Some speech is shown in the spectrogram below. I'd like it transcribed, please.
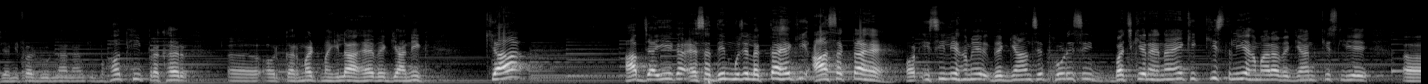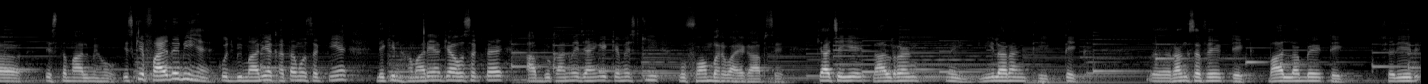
जेनिफर डूडना नाम की बहुत ही प्रखर और कर्मठ महिला है, वैज्ञानिक। क्या आप जाइएगा, ऐसा दिन मुझे लगता है कि आ सकता है और इसीलिए हमें विज्ञान से थोड़ी सी बच के रहना है कि किस लिए हमारा विज्ञान किस लिए इस्तेमाल में हो। इसके फ़ायदे भी हैं, कुछ बीमारियाँ ख़त्म हो सकती हैं, लेकिन हमारे यहाँ क्या हो सकता है, आप दुकान में जाएँगे, केमिस्ट की वो फॉर्म भरवाएगा आपसे। क्या चाहिए? लाल रंग? नहीं, नीला रंग ठीक, टिक। रंग सफ़ेद, टिक। बाल लंबे, टिक। शरीर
